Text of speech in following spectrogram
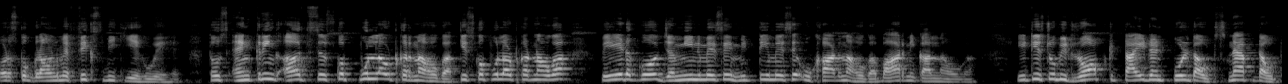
और उसको ग्राउंड में फिक्स भी किए हुए है। तो उस एंकरिंग अर्थ से उसको पुल आउट करना होगा। किसको पुल आउट करना होगा? पेड़ को ज़मीन में से, मिट्टी में से उखाड़ना होगा, बाहर निकालना होगा। It is to be roped tied and pulled out snapped out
